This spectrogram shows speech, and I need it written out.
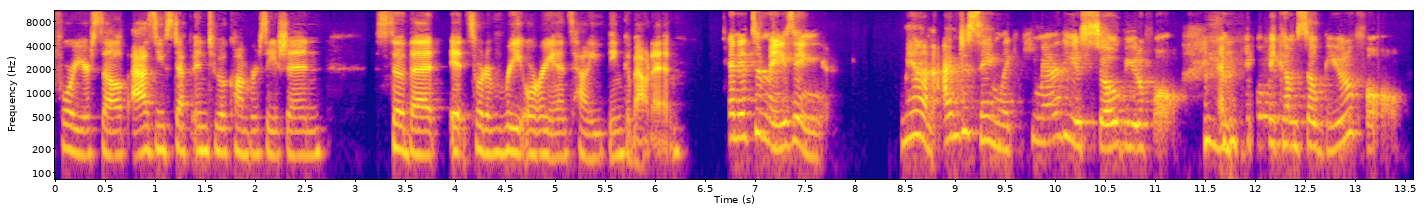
for yourself as you step into a conversation so that it sort of reorients how you think about it. And it's amazing. Man, I'm just saying, like, humanity is so beautiful and people become so beautiful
